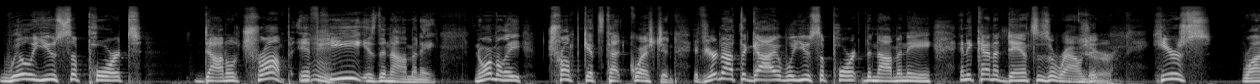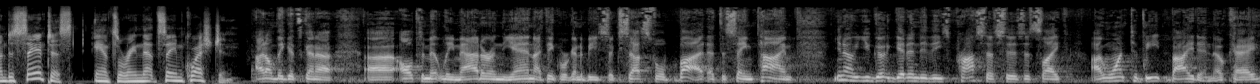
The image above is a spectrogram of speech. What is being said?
will you support Donald Trump if mm. he is the nominee? Normally, Trump gets that question. If you're not the guy, will you support the nominee? And he kind of dances around sure. it. Here's Ron DeSantis answering that same question. I don't think it's going to uh, ultimately matter in the end. I think we're going to be successful. But at the same time, you know, you get into these processes, it's like, I want to beat Biden, okay?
